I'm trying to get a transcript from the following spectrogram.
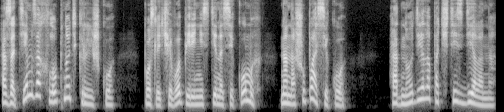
а затем захлопнуть крышку, после чего перенести насекомых на нашу пасеку — Одно дело почти сделано.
